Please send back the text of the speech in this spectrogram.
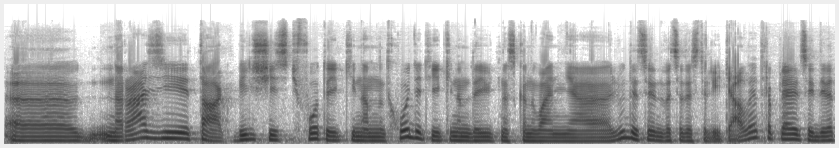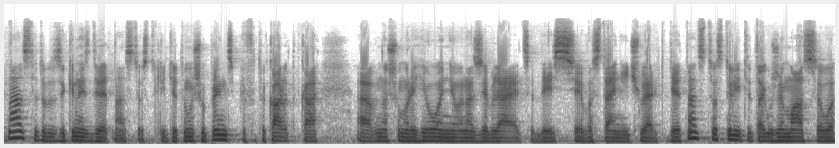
Е, Наразі так, більшість фото, які нам надходять, які нам дають на сканування люди, це 20 століття, але трапляються і 19, тобто за кінець 19 19 століття, тому що в принципі фотокартка е, в нашому регіоні вона з'являється десь в останній чверті 19 століття, так вже масово.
